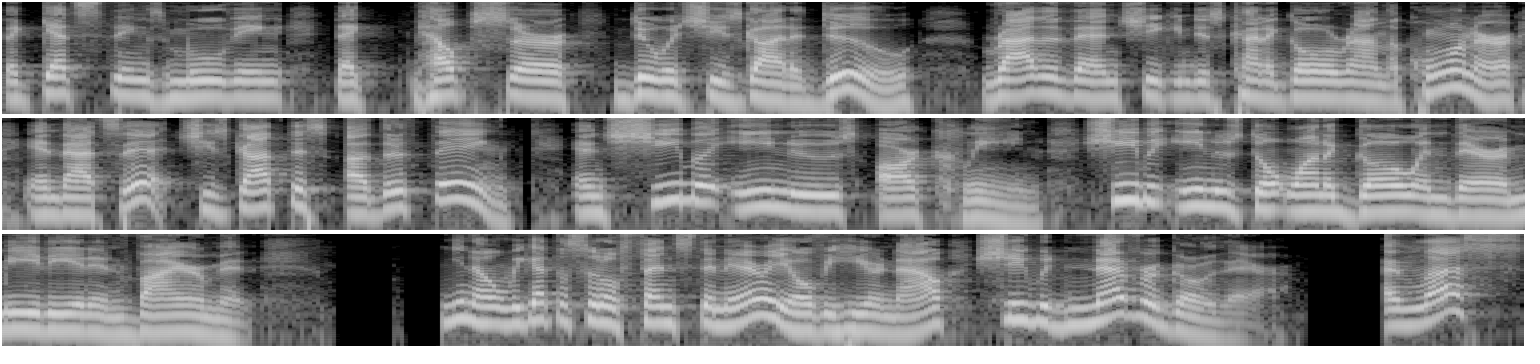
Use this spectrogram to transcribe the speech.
that gets things moving, that helps her do what she's got to do, rather than she can just kind of go around the corner and that's it. She's got this other thing. And Shiba Inus are clean. Shiba Inus don't want to go in their immediate environment. You know, we got this little fenced in area over here now. She would never go there unless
